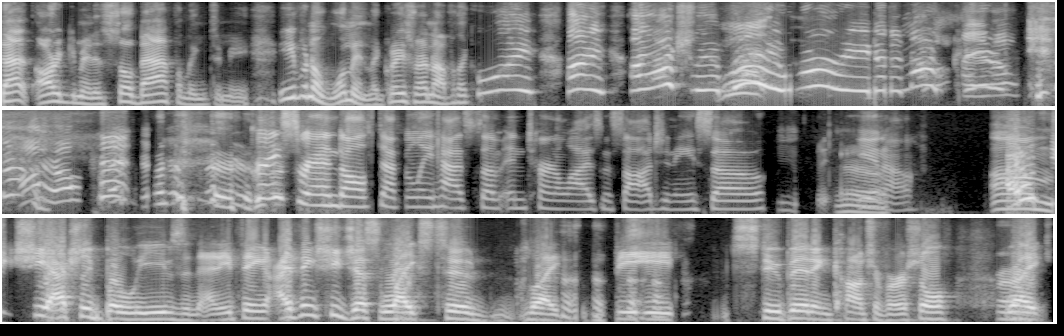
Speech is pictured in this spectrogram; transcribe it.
that argument is so baffling to me. Even a woman like Grace Randolph, is like, oh, I, I, I actually am Well- very worried that they're not. grace randolph definitely has some internalized misogyny so Yeah. you know I don't Um, think she actually believes in anything. I think she just likes to like be stupid and controversial. right. Like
